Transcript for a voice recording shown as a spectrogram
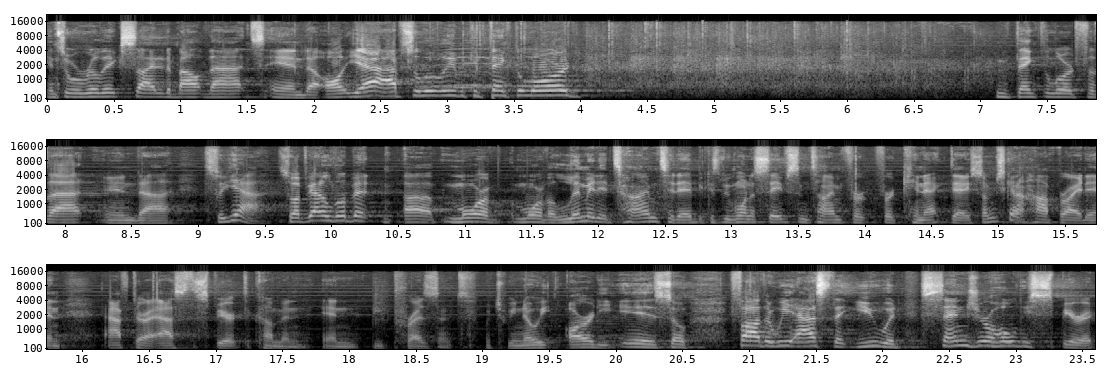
and so we're really excited about that. And uh, all, yeah, absolutely, we can thank the Lord. Thank the Lord for that. And uh, so, yeah, so I've got a little bit uh, more, of, more of a limited time today because we want to save some time for, for Connect Day. So I'm just going to hop right in after I ask the Spirit to come in and be present, which we know He already is. So, Father, we ask that you would send your Holy Spirit,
